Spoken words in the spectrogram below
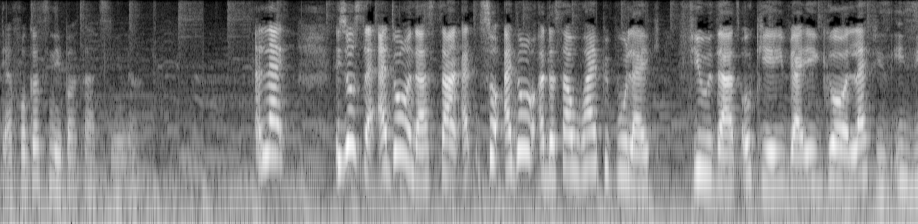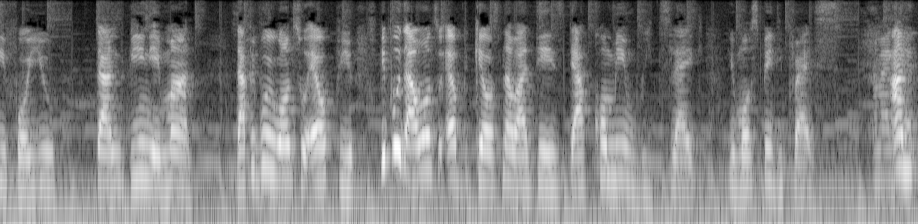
they have forgotten about her you know and like it's just like i don't understand. I, so i don't understand why people like feel that okay if you're a girl life is easy for you than being a man that people will want to help you people that want to help girls nowadays they are coming with like you must pay the price And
